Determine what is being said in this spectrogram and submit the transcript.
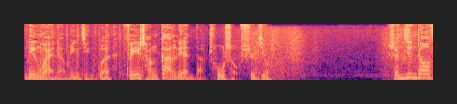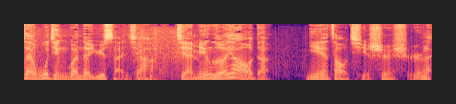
另外两名警官非常干练的出手施救。沈金钊在吴警官的雨伞下简明扼要的捏造起事实来。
